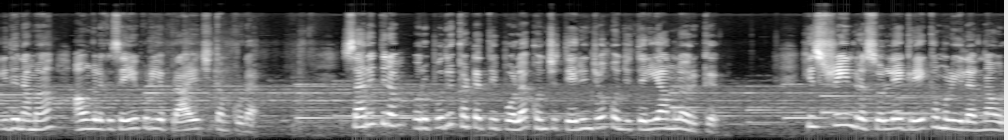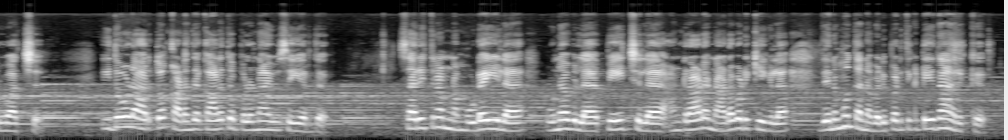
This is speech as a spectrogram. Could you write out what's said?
இது நம்ம அவங்களுக்கு செய்யக்கூடிய பிராயச்சித்தம் கூட. சரித்திரம் ஒரு புதுக்கட்டத்தை போல கொஞ்சம் தெரிஞ்சும் கொஞ்சம் தெரியாமலும் இருக்குது ஹிஸ்ட்ரின்ற சொல்லே கிரேக்க மொழியிலேருந்து தான் உருவாச்சு. இதோட அர்த்தம் கடந்த காலத்தை புலனாய்வு செய்கிறது சரித்திரம் நம் உடையில் உணவில் பேச்சில் அன்றாட நடவடிக்கைகளை தினமும் தன்னை வெளிப்படுத்திக்கிட்டே தான் இருக்குது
